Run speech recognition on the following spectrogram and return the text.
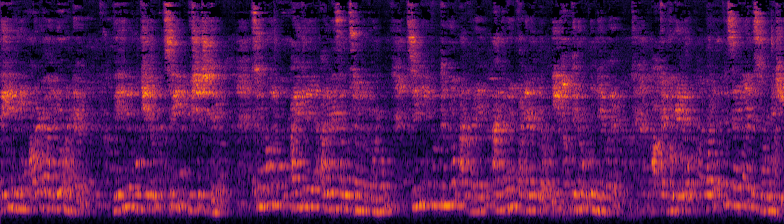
వీరిని ఆడవాళ్ళు అంటారు వీరిలో ముఖ్యులు శ్రీ విశ్వచితుడు సుమారు ఐదు వేల అరవై సంవత్సరముల పూర్వం శ్రీపుత్తూరు అనబడే అందమైన పట్టణంలో ఈ భక్తులు ఉండేవారు. అక్కడ గుడిలో వరదప్రసారి అనే స్వామికి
